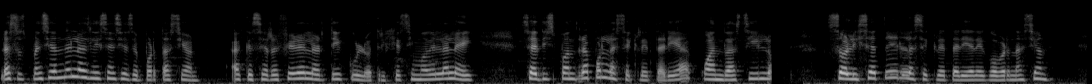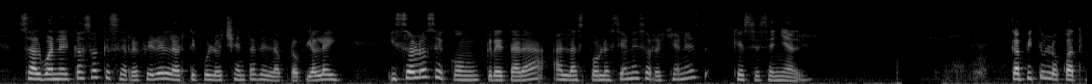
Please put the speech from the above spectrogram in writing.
La suspensión de las licencias de portación, a que se refiere el artículo trigésimo de la ley, se dispondrá por la Secretaría cuando así lo solicite la Secretaría de Gobernación, salvo en el caso a que se refiere el artículo 80 de la propia ley, y sólo se concretará a las poblaciones o regiones que se señale. Capítulo 4.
